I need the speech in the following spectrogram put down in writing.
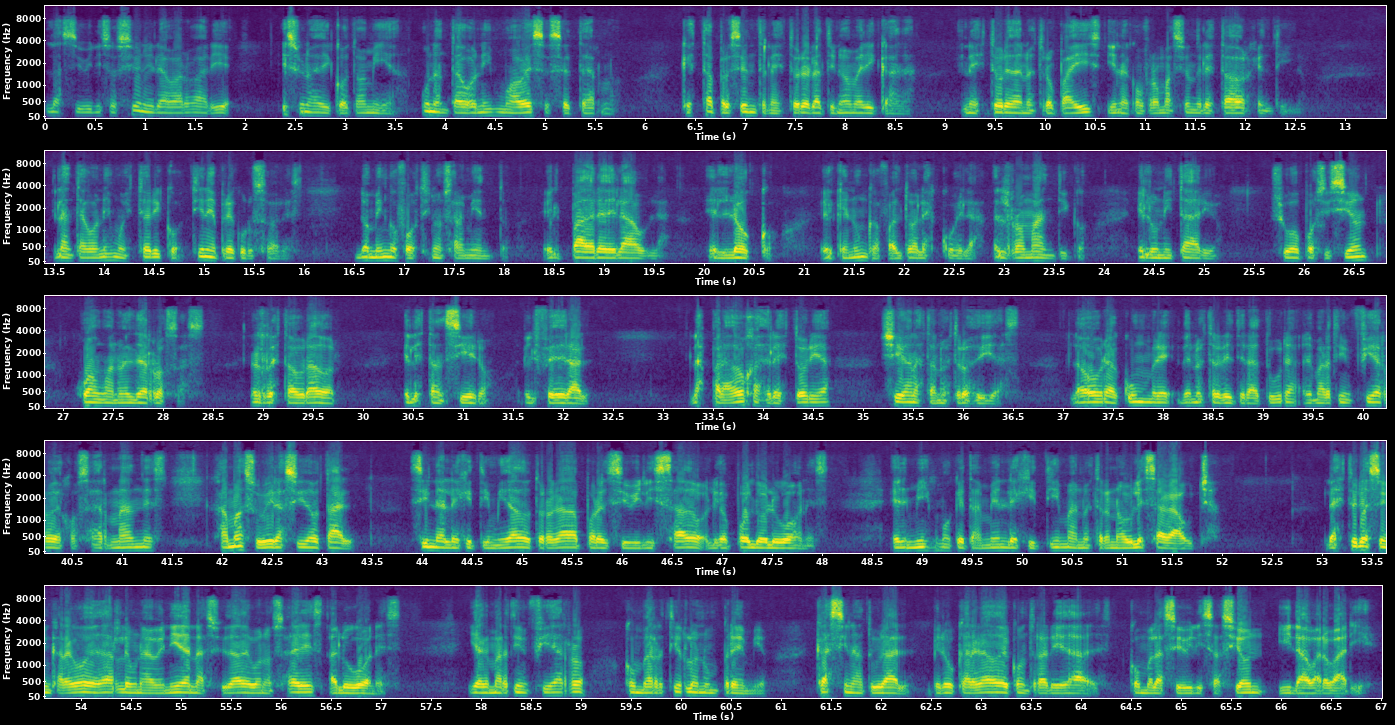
La civilización y la barbarie es una dicotomía, un antagonismo a veces eterno, que está presente en la historia latinoamericana, en la historia de nuestro país y en la conformación del Estado argentino. El antagonismo histórico tiene precursores. Domingo Faustino Sarmiento, el padre del aula, el loco, el que nunca faltó a la escuela, el romántico, el unitario. Su oposición, Juan Manuel de Rosas, el restaurador, el estanciero, el federal. Las paradojas de la historia llegan hasta nuestros días. La obra cumbre de nuestra literatura, el Martín Fierro de José Hernández, jamás hubiera sido tal, sin la legitimidad otorgada por el civilizado Leopoldo Lugones, el mismo que también legitima nuestra nobleza gaucha. La historia se encargó de darle una avenida en la ciudad de Buenos Aires a Lugones, y al Martín Fierro convertirlo en un premio, casi natural, pero cargado de contrariedades, como la civilización y la barbarie.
